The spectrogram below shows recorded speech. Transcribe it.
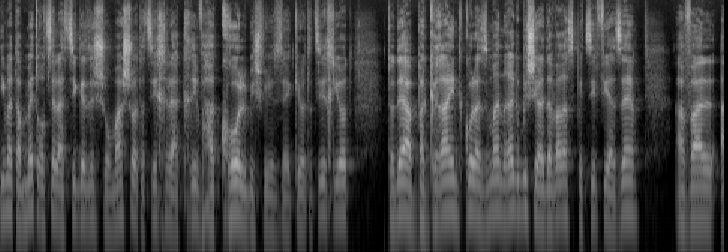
אם אתה באמת רוצה להציג איזשהו משהו, אתה צריך להקריב הכל בשביל זה. כאילו, אתה צריך להיות, אתה יודע, ב grind כל הזמן, רק בשביל הדבר הספציפי הזה. אבל uh,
